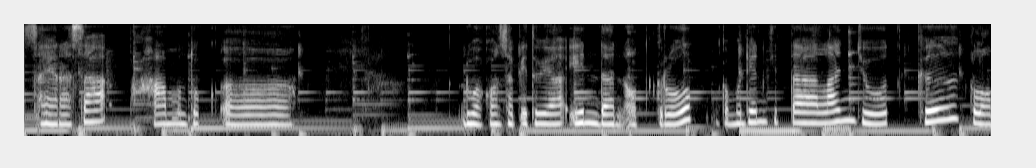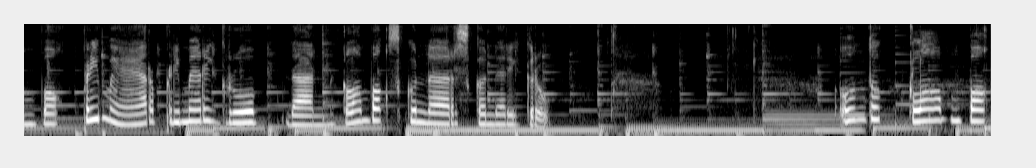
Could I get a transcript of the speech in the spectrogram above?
saya rasa paham untuk uh, dua konsep itu ya in dan out group. Kemudian kita lanjut ke kelompok primer primary group dan kelompok sekunder secondary group untuk kelompok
